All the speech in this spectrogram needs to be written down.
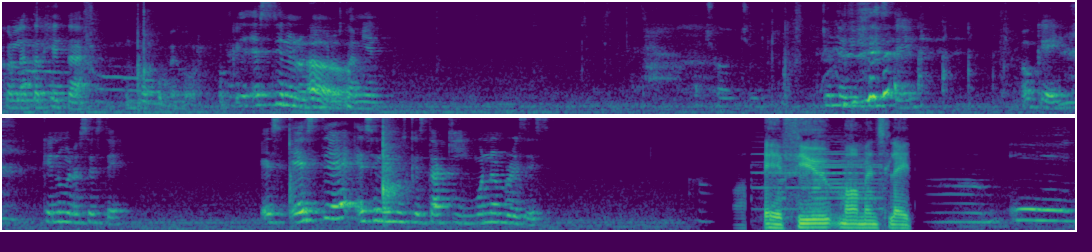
con la tarjeta un poco mejor. Ok. Estos tienen los números también. told you. ¿Qué me dijiste? Ok, ¿qué número es este? Es, este es el mismo que está aquí. What number is this? A few moments later. Um, is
